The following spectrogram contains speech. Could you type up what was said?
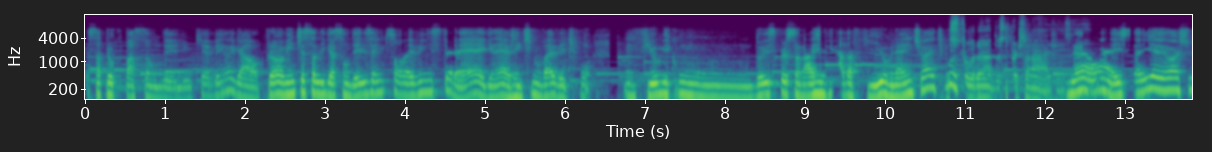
essa preocupação dele, o que é bem legal. Provavelmente essa ligação deles a gente só ver em easter egg, né? A gente não vai ver, tipo, um filme com dois personagens de cada filme, né? A gente vai, tipo. Misturando os personagens. Não, é, isso aí eu acho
